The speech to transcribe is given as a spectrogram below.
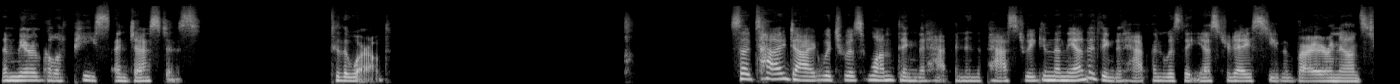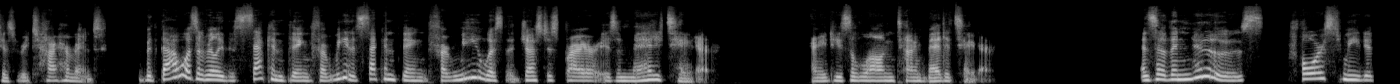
the miracle of peace and justice to the world. So Thay died, which was one thing that happened in the past week. And then the other thing that happened was that yesterday Stephen Breyer announced his retirement. But that wasn't really the second thing for me. The second thing for me was that Justice Breyer is a meditator. Right? He's a long-time meditator. And so the news forced me to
